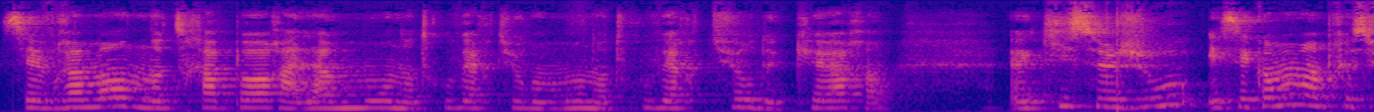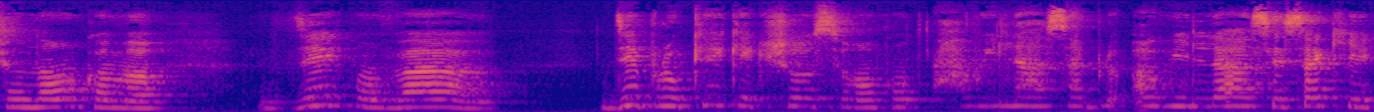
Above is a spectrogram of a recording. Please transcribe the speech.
c'est vraiment notre rapport à l'amour, notre ouverture au monde, notre ouverture de cœur euh, qui se joue. Et c'est quand même impressionnant comme dès qu'on va débloquer quelque chose, se rend compte, ah oui là, ça bloque, ah oui là, c'est ça qui,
